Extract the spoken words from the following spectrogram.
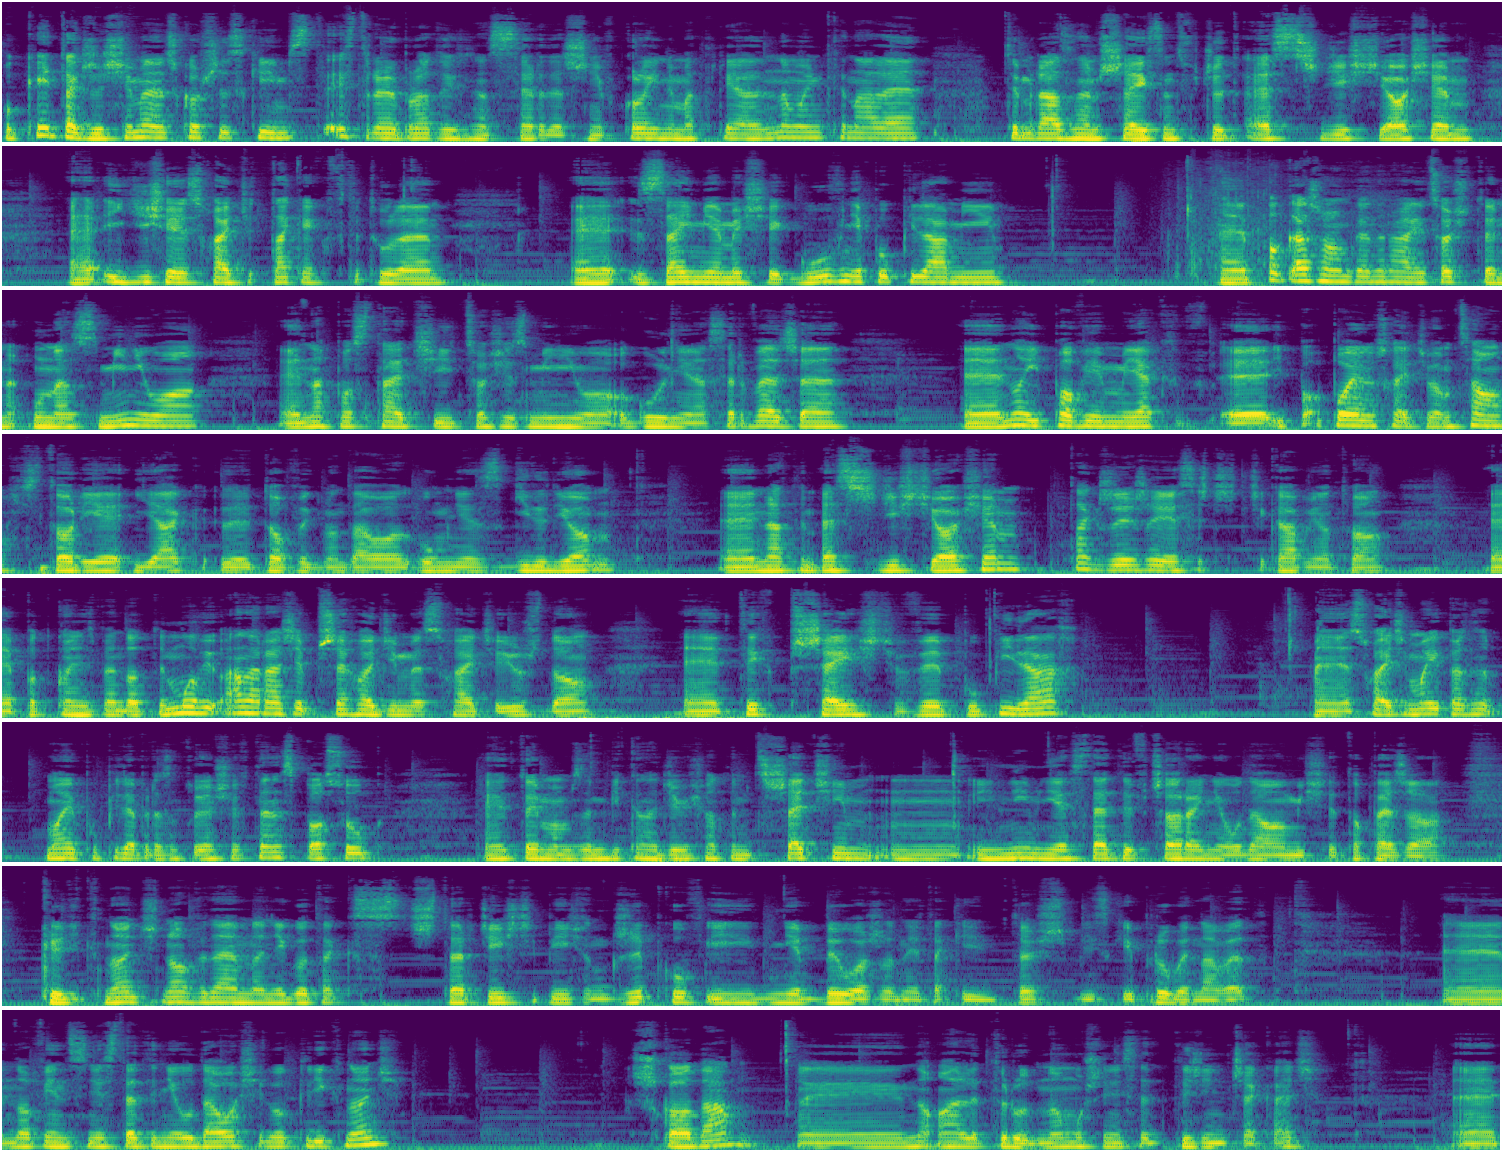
Okej, także siemaneczko wszystkim, z tej strony Protek nas serdecznie w kolejnym materiale na moim kanale, tym razem 600 wczyt S38 e, i dzisiaj słuchajcie, tak jak w tytule, e, zajmiemy się głównie pupilami, e, pokażę wam generalnie coś tutaj u nas zmieniło e, na postaci, co się zmieniło ogólnie na serwerze, e, no i powiem jak, e, i po, powiem słuchajcie wam całą historię, jak e, to wyglądało u mnie z gildią e, na tym S38, także jeżeli jesteście ciekawi, no to pod koniec będę o tym mówił, a na razie przechodzimy, słuchajcie, już do e, tych przejść w pupilach. E, słuchajcie, moje, moje pupile prezentują się w ten sposób. E, tutaj mam zębika na 93 mm, i nim niestety wczoraj nie udało mi się toperza kliknąć. No, wydałem na niego tak z 40-50 grzybków i nie było żadnej takiej dość bliskiej próby nawet. E, no więc niestety nie udało się go kliknąć. Szkoda, e, no ale trudno, muszę niestety tydzień czekać e,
